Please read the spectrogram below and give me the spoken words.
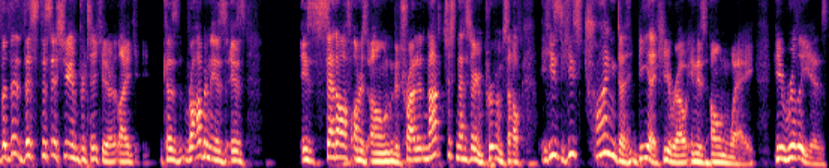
but th- this this issue in particular like because robin is is is set off on his own to try to not just necessarily improve himself. He's he's trying to be a hero in his own way. He really is.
